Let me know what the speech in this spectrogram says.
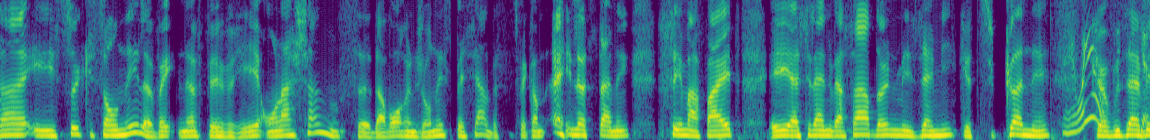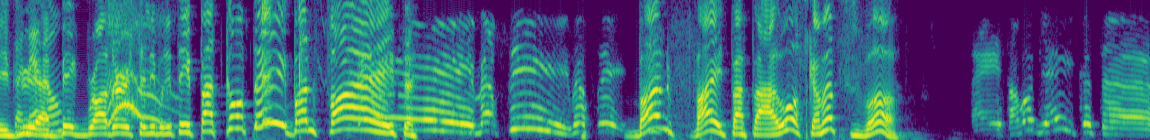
ans et ceux qui sont nés le 29 février ont la chance d'avoir une journée spéciale parce que tu fais comme hey là cette année, c'est ma fête et euh, c'est l'anniversaire d'un de mes amis que tu connais Ben oui, que on vous que avez vu connais, à non? Big Brother célébrité Pat Côté. Bonne fête. Hey, merci, merci. Bonne fête papa ours, comment tu vas? Ben, ça va bien. Écoute, euh,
